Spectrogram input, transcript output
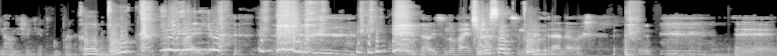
Não, deixa quieto, vamos parar. Cala a boca! Não, isso não vai entrar. Tira essa isso não vai porra. entrar, não. É,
